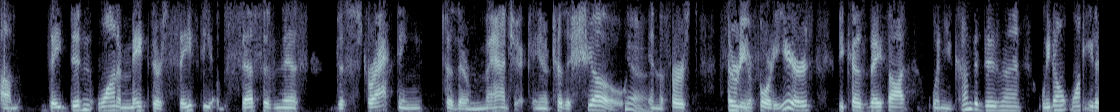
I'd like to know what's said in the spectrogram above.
um, they didn't want to make their safety obsessiveness distracting to their magic, you know, to the show Yeah. in the first 30 or 40 years, because they thought, when you come to Disneyland, we don't want you to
